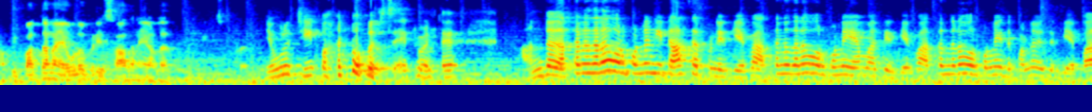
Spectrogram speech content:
அப்படி பார்த்தா நான் எவ்வளவு பெரிய சாதனையாளர் எவ்வளோ சீப்பான ஒரு ஸ்டேட்மெண்ட்டு அந்த அத்தனை தடவை ஒரு பொண்ணை நீ டார்ச்சர் பண்ணியிருக்கியப்பா அத்தனை தடவை ஒரு பொண்ணை ஏமாத்திருக்கியப்பா. அத்தனை தடவை ஒரு பொண்ணை இதை பண்ண வச்சிருக்கியப்பா.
